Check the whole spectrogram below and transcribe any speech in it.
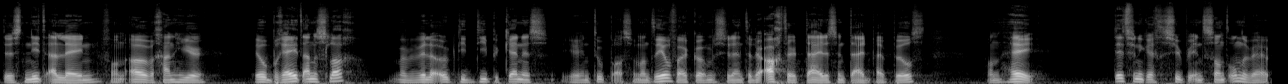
Dus niet alleen van, oh, we gaan hier heel breed aan de slag, maar we willen ook die diepe kennis hierin toepassen. Want heel vaak komen studenten erachter tijdens hun tijd bij Puls van, hey, dit vind ik echt een super interessant onderwerp.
